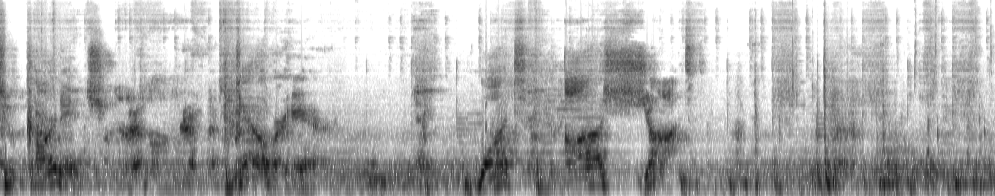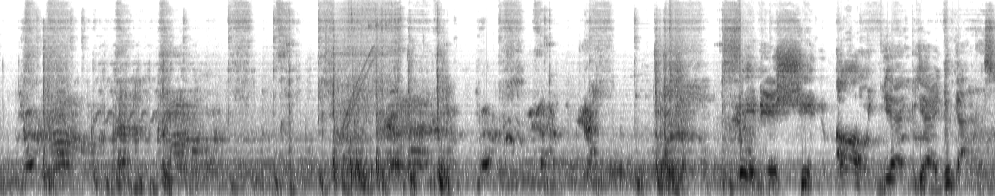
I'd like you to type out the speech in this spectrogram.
to carnage. Get over here. What a shot! Finish him. Oh, yeah, yeah, you got this.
